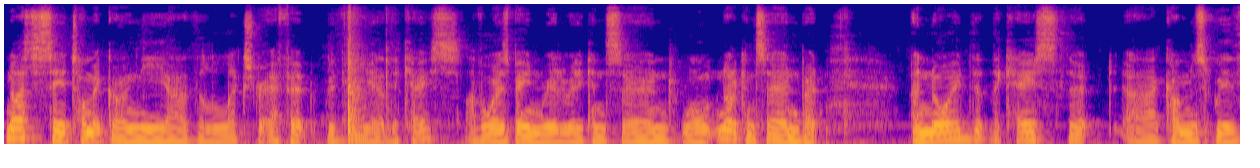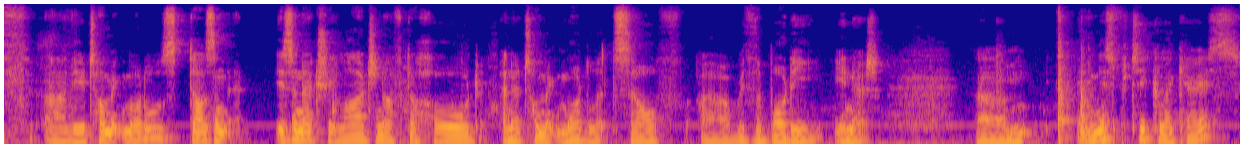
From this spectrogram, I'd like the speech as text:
nice to see Atomic going the, uh, the little extra effort with the, uh, the case. I've always been really, really concerned, well, not concerned, but annoyed that the case that uh, comes with uh, the Atomic models doesn't isn't actually large enough to hold an atomic model itself uh, with the body in it. Um, in this particular case,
